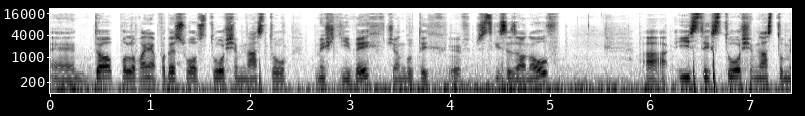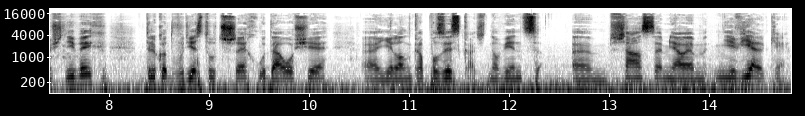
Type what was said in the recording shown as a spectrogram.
e, do polowania podeszło 118 myśliwych w ciągu tych e, wszystkich sezonów. A, I z tych 118 myśliwych tylko 23 udało się e, jelonka pozyskać. No więc szanse miałem niewielkie.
